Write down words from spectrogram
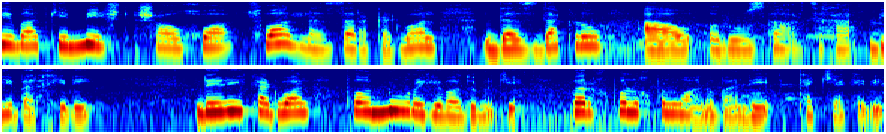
هیواد کې میشت شاوخوا څوارلس زره کډوال د زده کړو او روزګار څخه بې برخې دي. ډیری کډوال په نورو هیوادونو کې پر خپلو خپلوانو باندې تکیه کوي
